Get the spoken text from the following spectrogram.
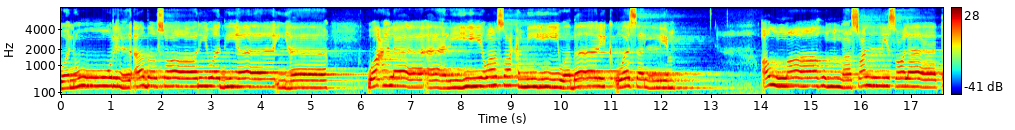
ونور الأبصار وديائها وعلى آله وصحبه وبارك وسلم. اللهم صل صلاة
